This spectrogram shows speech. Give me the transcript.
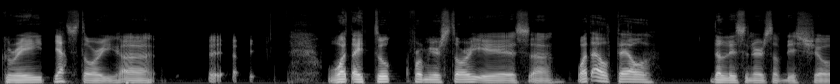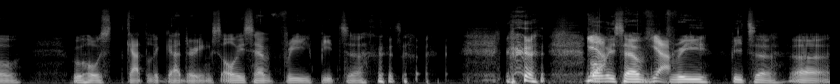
Great Yeah. story. Uh, what I took from your story is uh, what I'll tell the listeners of this show who host Catholic gatherings always have free pizza. Yeah, Always have yeah. free pizza. Uh,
